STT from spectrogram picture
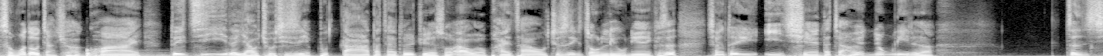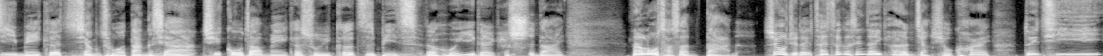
什么都讲求很快，对记忆的要求其实也不大，大家都会觉得说，啊，我有拍照就是一种留念。可是相对于以前，大家会很用力的珍惜每一个相处的当下，去构造每一个属于各自彼此的回忆的一个时代。那落差是很大的，所以我觉得在这个现在一个很讲求快、对记忆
